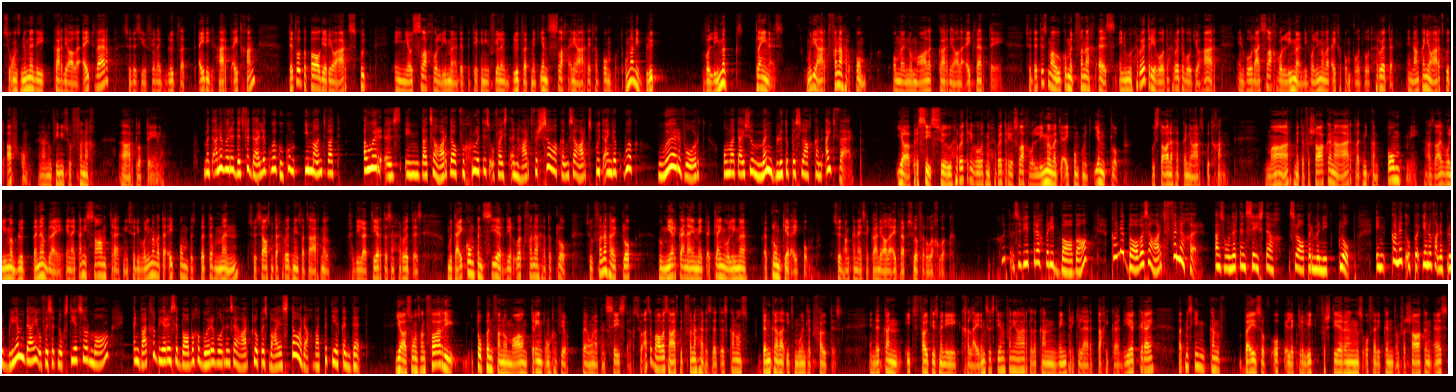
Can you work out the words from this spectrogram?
So ons noem dit die kardiale uitwerp, so dis die hoeveelheid bloed wat uit die hart uitgaan. Dit word bepaal deur jou hartspoed en jou slagvolume. Dit beteken die hoeveelheid bloed wat met een slag uit die hart uit gepomp word. Omdat die bloedvolume klein is, moet die hart vinniger pomp om 'n normale kardiale uitwerp te hê. So dit is maar hoekom dit vinnig is en hoe groter jy word, hoe groter word jou hart en word daai slagvolume, die volume wat uitgepomp word, word groter en dan kan jou hartspoed afkom en dan hoef jy nie so vinnig 'n hartklop te hê nie. Met ander woorde, dit verduidelik ook hoekom iemand wat ouer is en wat sy hart dalk vergroot is of hy's in hartversaking, sy hartspoed eintlik ook hoër word omdat hy so min bloed op 'n slag kan uitwerp. Ja, presies. So groter jy word, groter jou slagvolume wat jy uitpomp met een klop, hoe stadiger kan jou hartspoed gaan. Maar met 'n versakende hart wat nie kan pomp nie, as daai volume bloed binne bly en hy kan nie saamtrek nie, so die volume wat hy uitpomp is bitter min, so selfs met 'n groot mens wat sy hart nou gedilateerd is en groot is, moet hy kompenseer deur ook vinniger te klop. So vinniger hy klop, hoe meer kan hy met 'n klein volume 'n klomp keer uitpomp. So dan kan hy sy kardiale uitwerp so verhoog ook. Goed, ons is weer terug by die baba. Kan 'n baba se hart vinniger as 160 slaap per minuut klop en kan dit op 'n een of ander probleem dui of is dit nog steeds normaal en wat gebeur as 'n baba gebore word en sy hartklop is baie stadig wat beteken dit Ja so ons aanvaar die toppunt van normaal omtrent ongeveer by 160 so as 'n baba se hartbeat vinniger is dit is kan ons dink dat daar iets moontlik fout is. En dit kan iets fout wees met die geleidingsstelsel van die hart hulle kan ventrikulêre tachykardie kry wat miskien kan wys of op elektrolytversteurings of dat die kind in versaking is.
